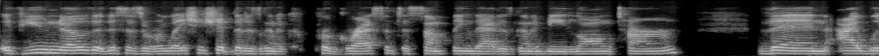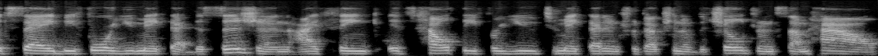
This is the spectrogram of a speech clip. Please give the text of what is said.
if you know that this is a relationship that is going to progress into something that is going to be long term, then I would say before you make that decision, I think it's healthy for you to make that introduction of the children somehow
